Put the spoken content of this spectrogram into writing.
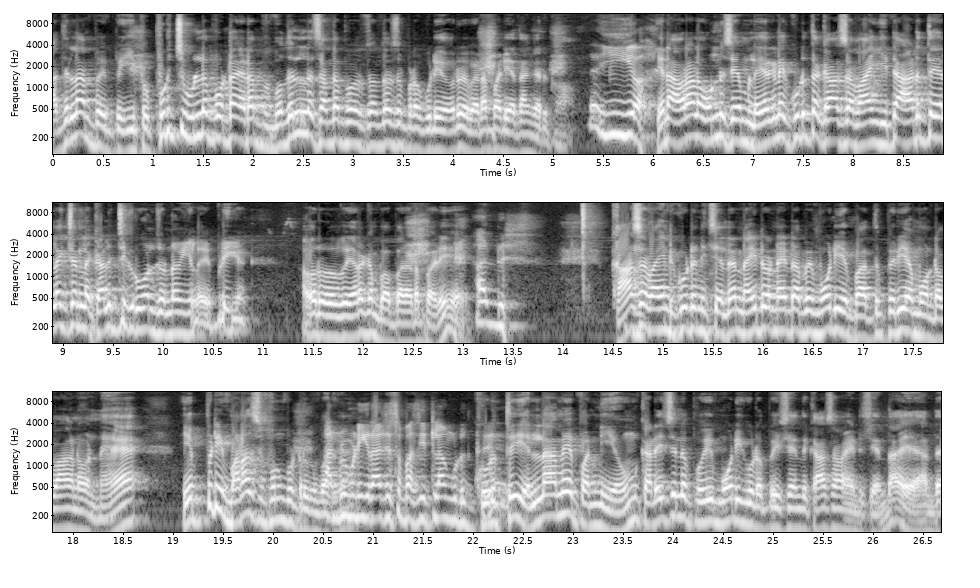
அதெல்லாம் இப்போ இப்போ இப்போ பிடிச்சி உள்ளே போட்டால் எட முதல்ல சந்த சந்தோஷப்படக்கூடிய ஒரு எடப்பாடியாக தாங்க இருக்கும். ஐயோ. ஏன்னா அவரால் ஒன்றும் செய்ய முடியல. ஏற்கனவே கொடுத்த காசை வாங்கிட்டு அடுத்த எலெக்ஷனில் கழிச்சுக்கிருவோன்னு சொன்னவங்கள எப்படிங்க? அவர் இறக்கம் பார்ப்பார் எடப்பாடி. காசை வாங்கிட்டு கூட்டணி செயல நைட் ஒரு நைட்டாக போய் மோடியை பார்த்து பெரிய அமௌண்ட்டை வாங்கின உடனே எப்படி மனசு புண்பட்டுருக்கும் அன்புமணிக்கு ராஜ்யசபா சீட்லாம் கொடுத்து கொடுத்து எல்லாமே பண்ணியும் கடைசியில் போய் மோடி கூட போய் சேர்ந்து காசை வாங்கிட்டு சேர்ந்தா அந்த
